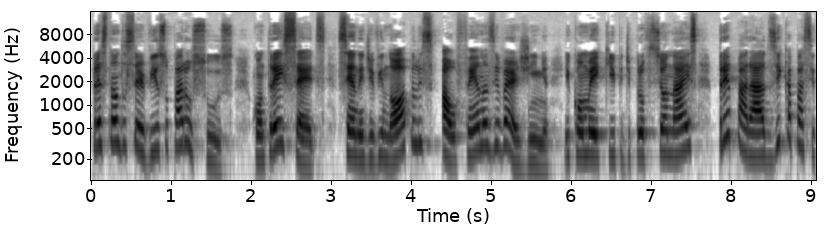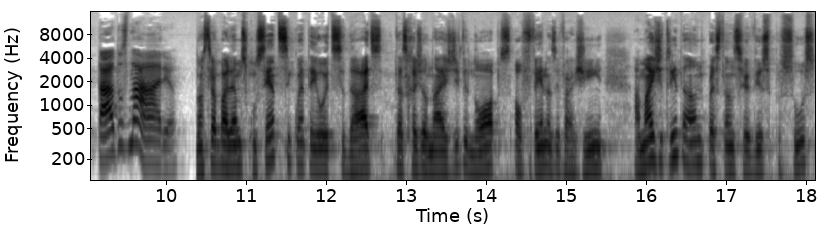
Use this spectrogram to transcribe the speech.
prestando serviço para o SUS, com três sedes, sendo em Divinópolis, Alfenas e Varginha, e com uma equipe de profissionais preparados e capacitados na área. Nós trabalhamos com 158 cidades das regionais de Divinópolis, Alfenas e Varginha, há mais de 30 anos prestando serviço para o SUS,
